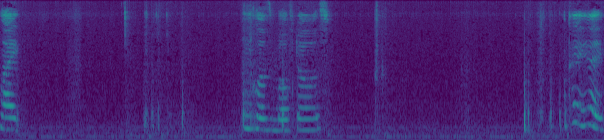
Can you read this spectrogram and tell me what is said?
Like, I'm both doors. Okay, hey.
